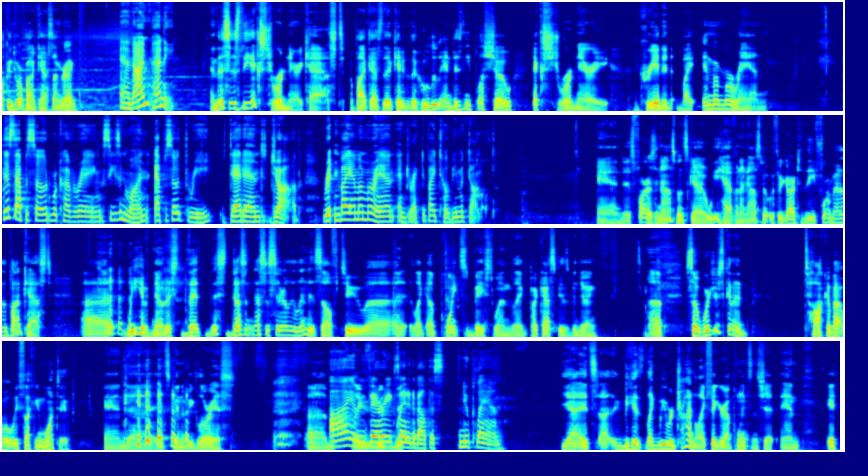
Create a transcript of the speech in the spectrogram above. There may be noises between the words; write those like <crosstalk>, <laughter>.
Welcome to our podcast. I'm Greg. And I'm Penny. And this is The Extraordinary Cast, a podcast dedicated to the Hulu and Disney Plus show Extraordinary, created by Emma Moran. This episode, we're covering season one, episode three, Dead End Job, written by Emma Moran and directed by Toby MacDonald. And as far as announcements go, we have an announcement with regard to the format of the podcast. Uh, we have noticed that this doesn't necessarily lend itself to uh, a, like a points based one like Parkaska has been doing. Uh, so we're just gonna talk about what we fucking want to, and uh, it's gonna be glorious. Um, I am like, very we- excited about this new plan. yeah it's uh, because like we were trying to like figure out points and shit and it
